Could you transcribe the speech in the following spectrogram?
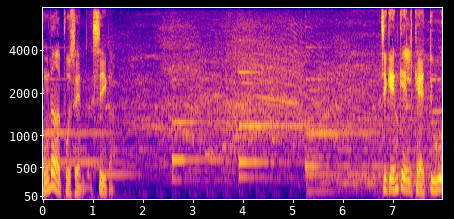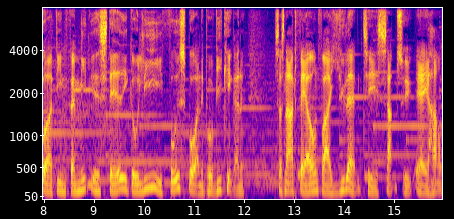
100% sikker. Til gengæld kan du og din familie stadig gå lige i fodsporene på vikingerne, så snart færgen fra Jylland til Samsø er i havn.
